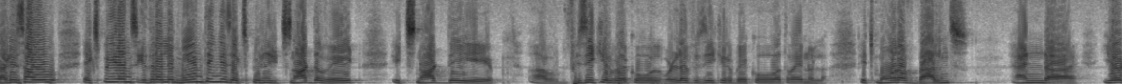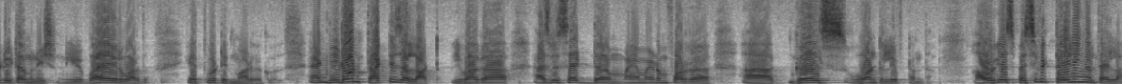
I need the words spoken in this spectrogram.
that is how experience ಇದರಲ್ಲಿ main thing is experience it's not the weight it's not the physique ಇರಬೇಕು, ಒಳ್ಳೆ ಫಿಸಿಕ್ ಇರಬೇಕು ಅಥವಾ ಏನಿಲ್ಲ. It's more of balance and your determination ಈ ಭಯ ಇರಬಾರ್ದು ಎತ್ಬಿಟ್ಟು ಇದು ಮಾಡಬೇಕು. And we don't practise a lot ಇವಾಗ as we said my madam for girls want lift ಅಂತ. ಅವ್ರಿಗೆ ಸ್ಪೆಸಿಫಿಕ್ ಟ್ರೈನಿಂಗ್ ಅಂತ ಇಲ್ಲ.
